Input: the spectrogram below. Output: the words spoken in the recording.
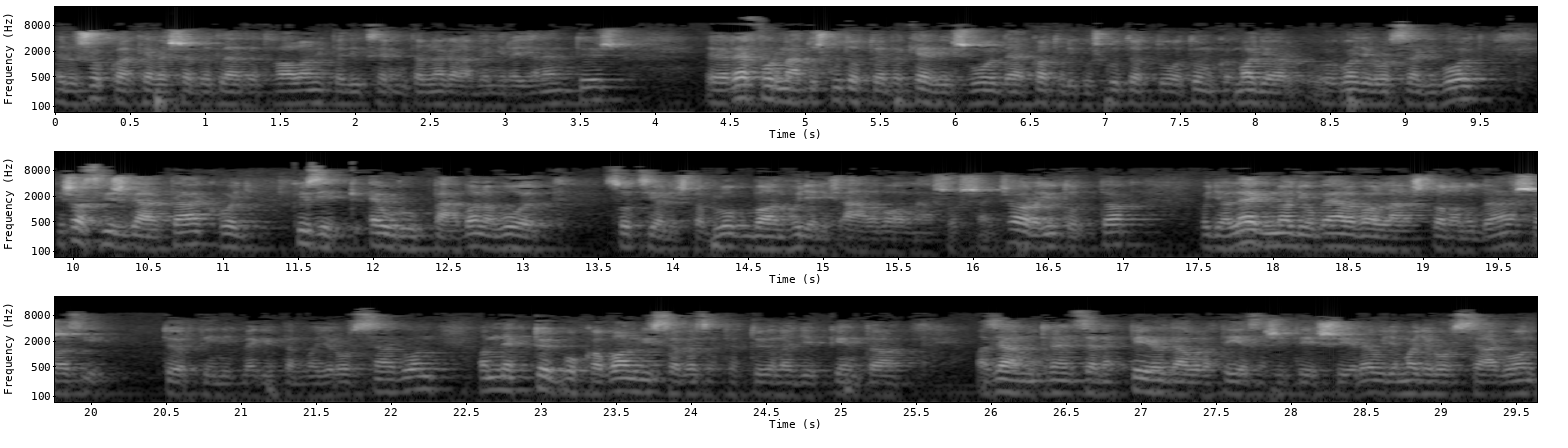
Erről sokkal kevesebbet lehetett hallani, pedig szerintem legalább ennyire jelentős. Református kutató ebben kevés volt, de katolikus kutató, a Tomka, magyar, magyarországi volt, és azt vizsgálták, hogy Közép-Európában, a volt szocialista blogban hogyan is áll a vallásosság. És arra jutottak, hogy a legnagyobb elvallástalanodás az itt történik meg éppen Magyarországon, aminek több oka van, visszavezethetően egyébként a az elmúlt rendszernek például a TSZ-esítésére. Ugye Magyarországon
